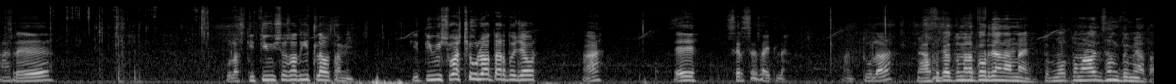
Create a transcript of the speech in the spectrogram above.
अरे तुला किती विश्वासात घेतला होता मी. किती विश्वास ठेवला होता तुझ्यावर? हा? ए सरसे साईडला आणि तुला? मी असं काय तुम्हाला करू देणार नाही. तुम- तुम्हाला आधी सांगतो मी आता.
